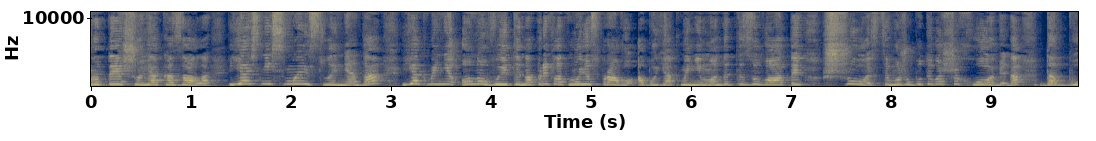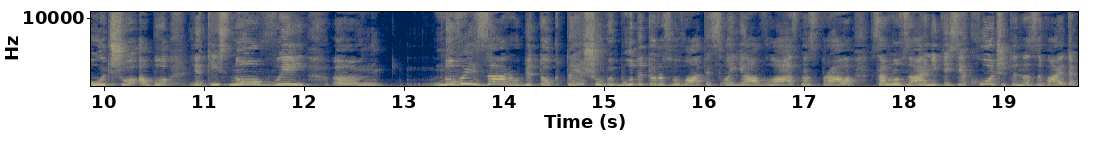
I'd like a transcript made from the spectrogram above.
Про те, що я казала, ясність мислення, да? як мені оновити, наприклад, мою справу, або як мені монетизувати щось. Це може бути ваше хобі, да, да будь-що, або якийсь новий. Ем, Новий заробіток, те, що ви будете розвивати, своя власна справа, самозайнятість, як хочете називайте,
